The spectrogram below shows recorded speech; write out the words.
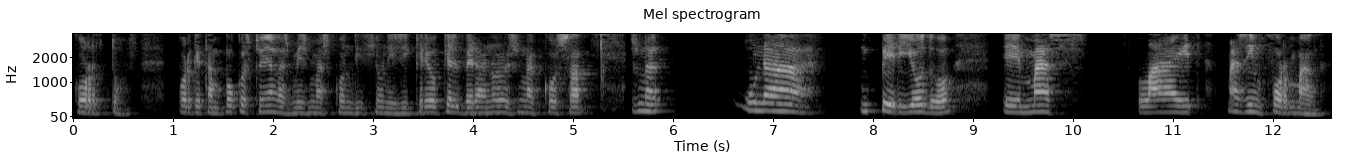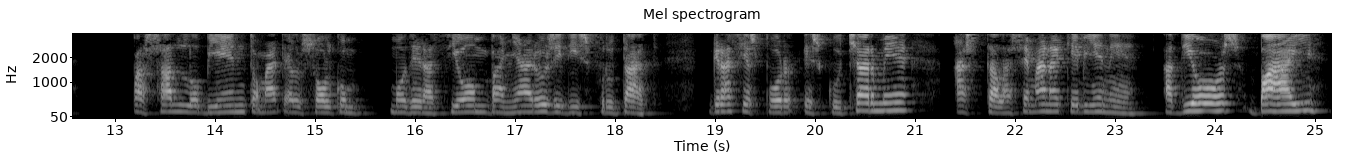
cortos, porque tampoco estoy en las mismas condiciones y creo que el verano es una cosa, es una, un periodo eh, más light, más informal. Pasadlo bien, tomad el sol con moderación, bañaros y disfrutad. Gracias por escucharme. Hasta la semana que viene. Adiós. Bye.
